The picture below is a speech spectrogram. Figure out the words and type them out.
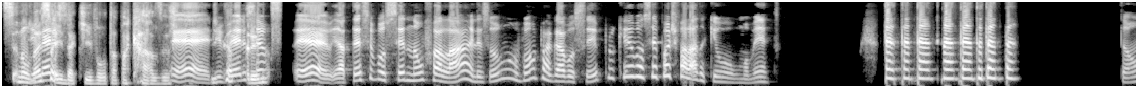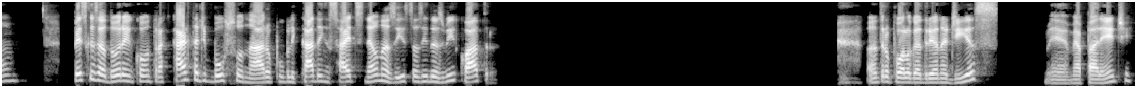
Você não vai velho... sair daqui e voltar para casa. É, de velho você... É, até se você não falar, eles vão, vão apagar você, porque você pode falar daqui um momento. Então, pesquisadora encontra a carta de Bolsonaro publicada em sites neonazistas em 2004. A antropóloga Adriana Dias, minha parente,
